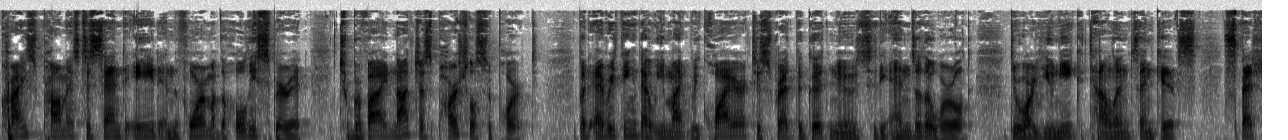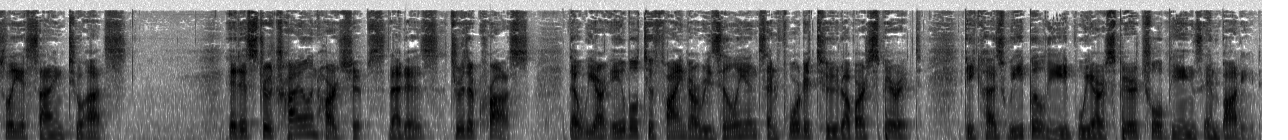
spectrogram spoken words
Christ promised to send aid in the form of the Holy Spirit to provide not just partial support, but everything that we might require to spread the good news to the ends of the world through our unique talents and gifts specially assigned to us. It is through trial and hardships, that is, through the cross, that we are able to find our resilience and fortitude of our spirit because we believe we are spiritual beings embodied.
